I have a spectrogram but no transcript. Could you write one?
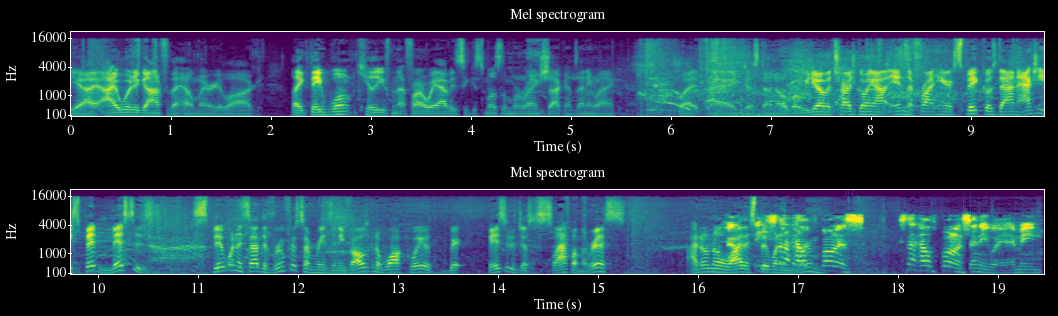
Yeah, I, I would have gone for the Hail Mary log. Like, they won't kill you from that far away, obviously, because most of them were running shotguns anyway. But I just don't know. But we do have a charge going out in the front here. Spit goes down. Actually, Spit misses. Spit went inside the room for some reason. He was going to walk away with basically just a slap on the wrist. I don't know why the Spit He's went not in the health room. bonus. It's not health bonus anyway. I mean,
